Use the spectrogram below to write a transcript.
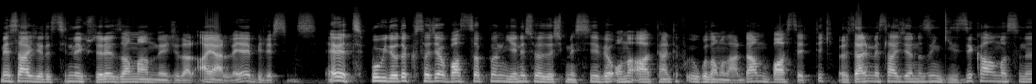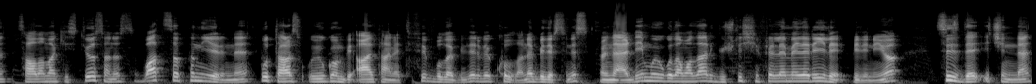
mesajları silmek üzere zamanlayıcılar ayarlayabilirsiniz. Evet bu videoda kısaca WhatsApp'ın yeni sözleşmesi ve ona alternatif uygulamalardan bahsettik. Özel mesajlarınızın gizli kalmasını sağlamak istiyorsanız WhatsApp'ın yerine bu tarz uygun bir alternatifi bulabilir ve kullanabilirsiniz. Önerdiğim uygulamalar güçlü şifrelemeleriyle biliniyor. Siz de içinden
